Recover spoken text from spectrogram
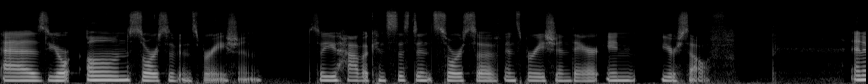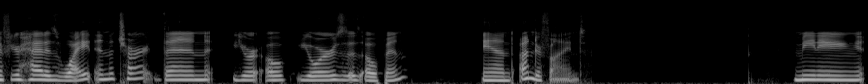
as your own source of inspiration. So you have a consistent source of inspiration there in yourself. And if your head is white in the chart, then your op- yours is open and undefined, meaning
